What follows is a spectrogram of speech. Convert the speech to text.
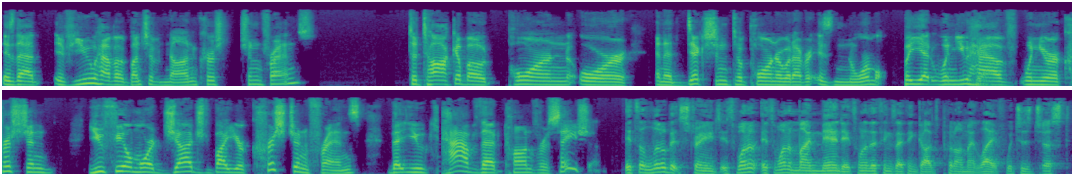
is that if you have a bunch of non Christian friends to talk about porn or an addiction to porn or whatever is normal. But yet, when you have, yeah. when you're a Christian, you feel more judged by your Christian friends that you have that conversation it's a little bit strange. It's one of it's one of my mandates. One of the things I think God's put on my life, which is just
